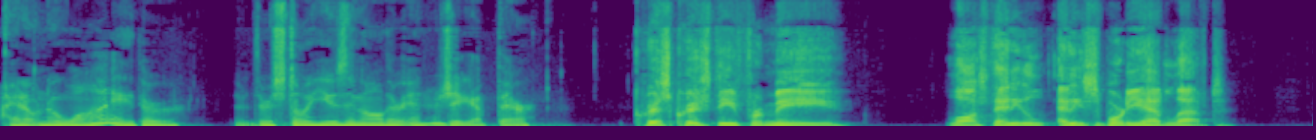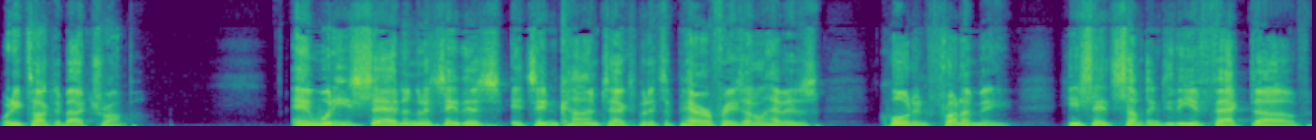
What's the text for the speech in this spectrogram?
I don't know why they're they're still using all their energy up there. Chris Christie, for me, lost any any support he had left when he talked about Trump. And what he said, I'm going to say this, it's in context, but it's a paraphrase. I don't have his quote in front of me. He said something to the effect of,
